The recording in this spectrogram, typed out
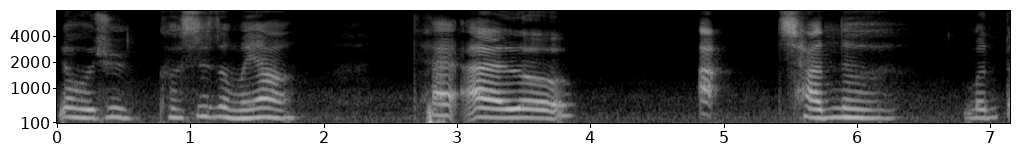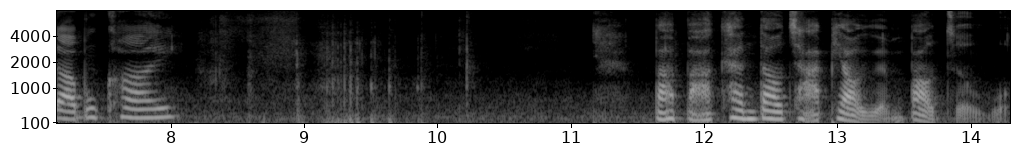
要回去，可是怎么样？太矮了啊！惨了，门打不开。爸爸看到查票员抱着我，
